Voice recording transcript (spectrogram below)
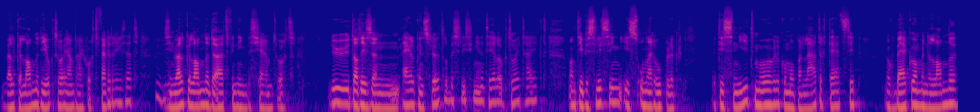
in welke landen die octrooiaanvraag wordt verder gezet. Mm -hmm. Dus in welke landen de uitvinding beschermd wordt. Nu, dat is een, eigenlijk een sleutelbeslissing in het hele octrooitraject, want die beslissing is onherroepelijk. Het is niet mogelijk om op een later tijdstip nog bijkomende landen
